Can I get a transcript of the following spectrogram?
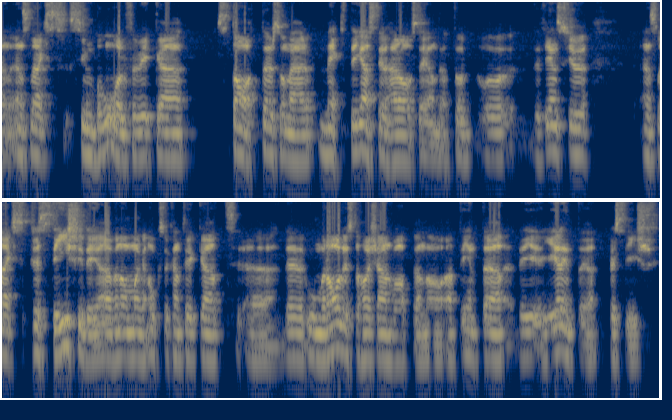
en, en, slags symbol för vilka stater som är mäktigast i det här avseendet. Och, och, det finns ju en slags prestige i det, även om man också kan tycka att eh, det är omoraliskt att ha kärnvapen och att det, inte, det ger inte prestige.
